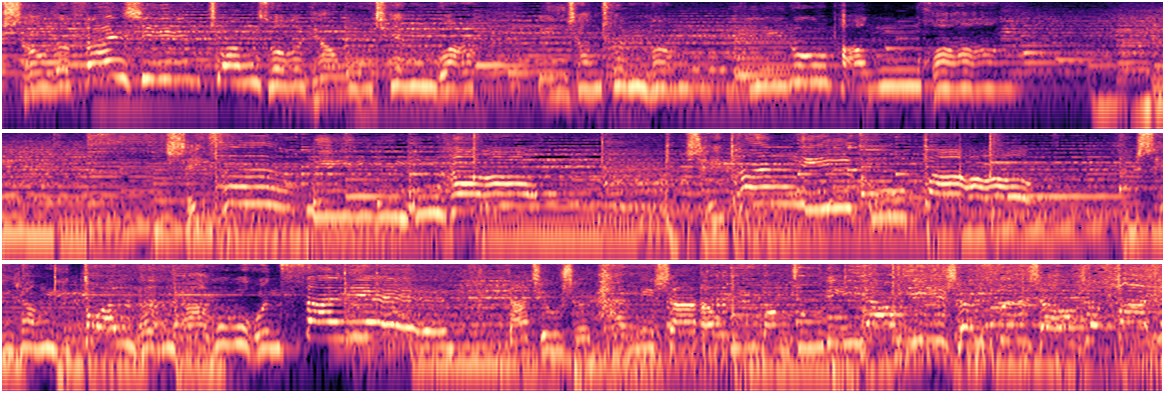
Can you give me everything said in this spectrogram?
受了烦心，装作了无牵挂，一场春梦，彷徨。谁赐你名号？谁盼你哭报？谁让你断了那无魂三眼？那就是看你杀到欲望，注定要一生厮守这八戒。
